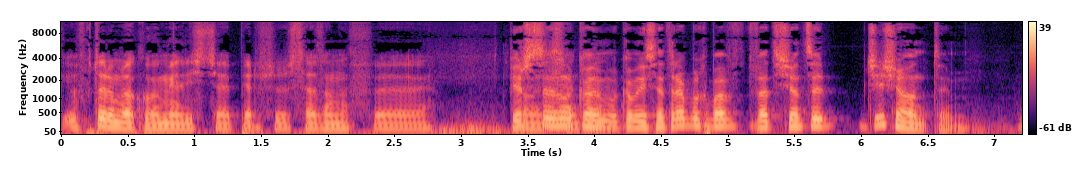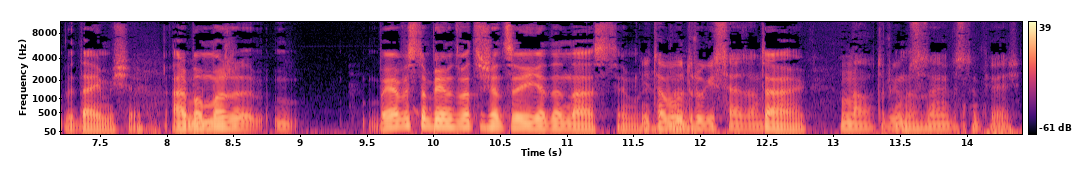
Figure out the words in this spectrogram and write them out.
W którym roku wy mieliście pierwszy sezon w... y, Pierwszy Comedy sezon Central. Comedy Central był chyba w 2010, wydaje mi się. Albo Mm. może, bo ja wystąpiłem w 2011. I to był drugi sezon. Tak. No, w drugim No. sezonie wystąpiłeś.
